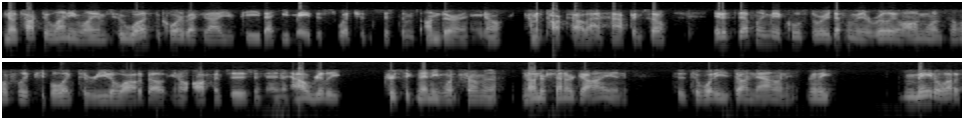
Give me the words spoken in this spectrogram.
you know, talk to Lenny Williams, who was the quarterback at IUP that he made the switch in systems under, and you know, kind of talked how that happened. So it's definitely be a cool story. Definitely a really long one. So hopefully people like to read a lot about you know offenses and, and how really Chris Cignetti went from a, an under center guy and to, to what he's done now, and really made a lot of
